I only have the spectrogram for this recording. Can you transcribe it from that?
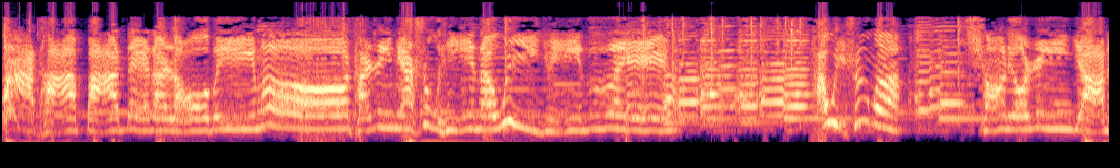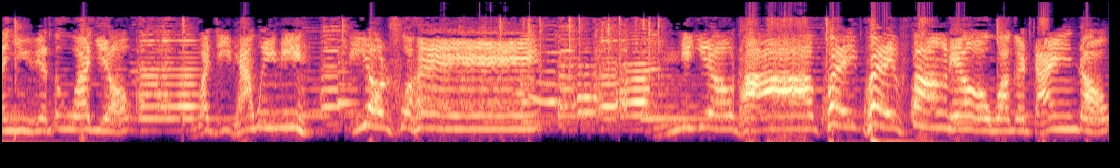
骂他八代的老白毛，他人面兽心那伪君子。哎，他为什么抢了人家的女多娇？我今天为民。要出恨，你叫他快快放了我个展昭，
